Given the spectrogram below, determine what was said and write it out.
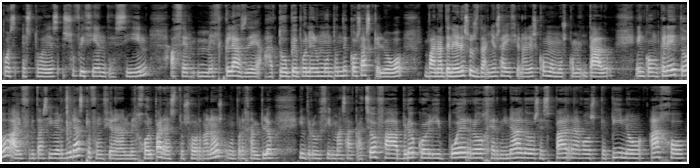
pues esto es suficiente sin hacer mezclas de a tope poner un montón de cosas que luego van a tener esos daños adicionales como hemos comentado. En concreto, hay frutas y verduras que funcionan mejor para estos órganos, como por ejemplo introducir más alcachofa, brócoli, puerro, germinados, espárragos, pepino, ajo,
